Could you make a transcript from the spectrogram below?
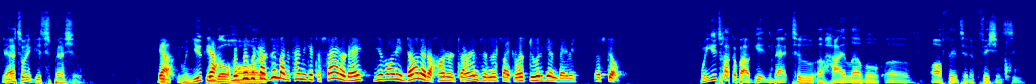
Yeah, that's when it gets special. Yeah. When, when you can yeah. go hard. Because then by the time you get to Saturday, you've already done it a hundred times, and it's like, let's do it again, baby. Let's go. When you talk about getting back to a high level of offense and efficiency,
